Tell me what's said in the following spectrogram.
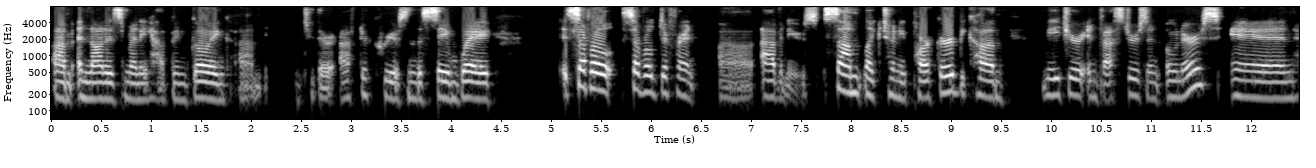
um, and not as many have been going um, into their after careers in the same way. Several several different uh, avenues. Some, like Tony Parker, become major investors and owners in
